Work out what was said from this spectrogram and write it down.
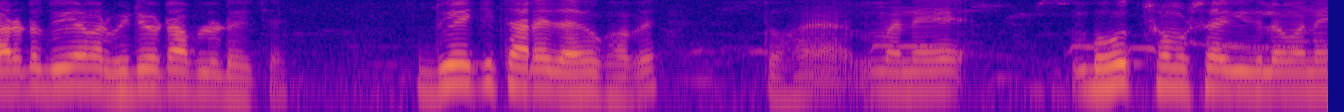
বারোটা দুই আমার ভিডিওটা আপলোড হয়েছে। দুয়ে কি চারে যাই হোক হবে। তো হ্যাঁ মানে বহুত সমস্যা হয়ে গেছিল। মানে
